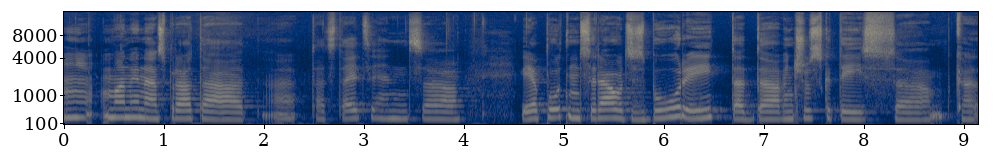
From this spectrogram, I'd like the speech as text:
Mm, man ienāca prātā tāds teiciens, ka, ja putns ir audzis būrī, tad viņš uzskatīs, ka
